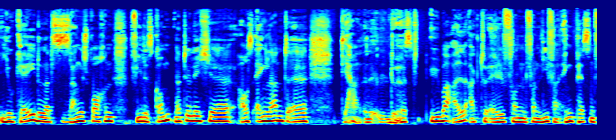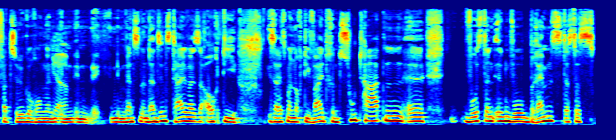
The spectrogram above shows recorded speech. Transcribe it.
UK, du hattest es angesprochen, vieles kommt natürlich äh, aus England. Ja, du hörst überall aktuell von, von Lieferengpässen, Verzögerungen ja. in, in in dem Ganzen. Und dann sind es teilweise auch die, ich sage jetzt mal noch die weiteren Zutaten, äh, wo es dann irgendwo bremst, dass das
